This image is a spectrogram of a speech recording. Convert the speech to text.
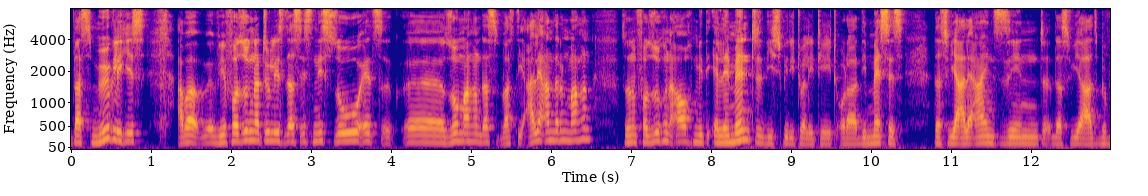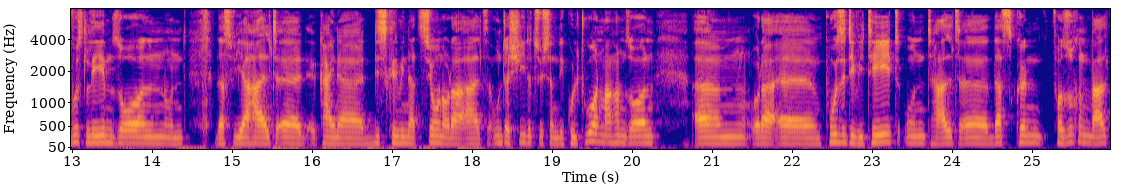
das möglich ist. Aber wir versuchen natürlich, das ist nicht so jetzt äh, so machen, das was die alle anderen machen, sondern versuchen auch mit Elementen die Spiritualität oder die Messages, dass wir alle eins sind, dass wir als bewusst leben sollen und dass wir halt äh, keine Diskrimination oder als Unterschiede zwischen den Kulturen machen sollen ähm, oder äh, Positivität und halt äh, das können versuchen halt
